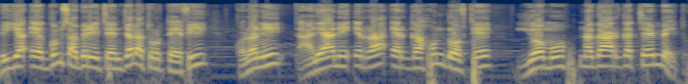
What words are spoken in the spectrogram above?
biyya eegumsa Biriteen jala turtee fi kolonii Xaaliyaanii irraa erga hundooftee yoomuu nagaa argattee hin beektu.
